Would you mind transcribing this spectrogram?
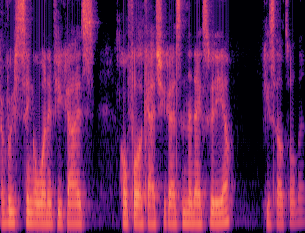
every single one of you guys. Hopefully I'll catch you guys in the next video. Peace out till then.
